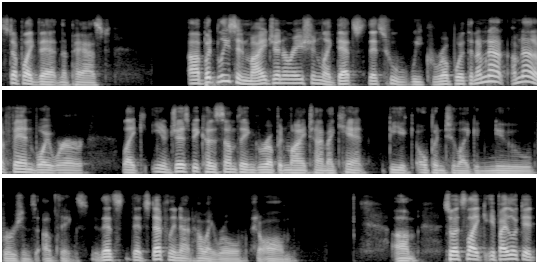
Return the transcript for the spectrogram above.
stuff like that in the past. Uh, but at least in my generation, like that's that's who we grew up with, and I'm not I'm not a fanboy where, like you know, just because something grew up in my time, I can't be open to like new versions of things. That's that's definitely not how I roll at all. Um, so it's like if I looked at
